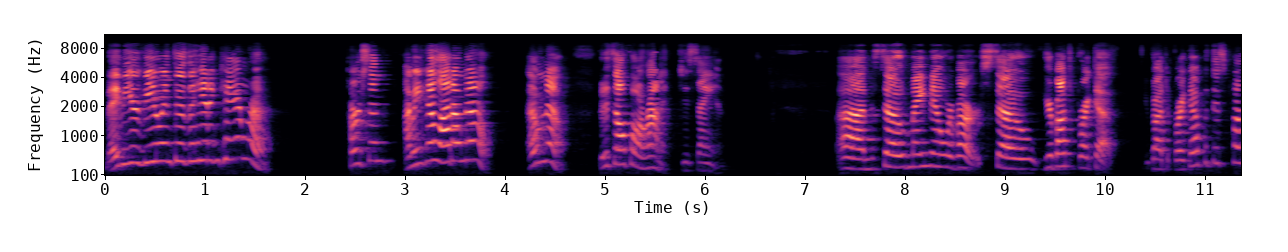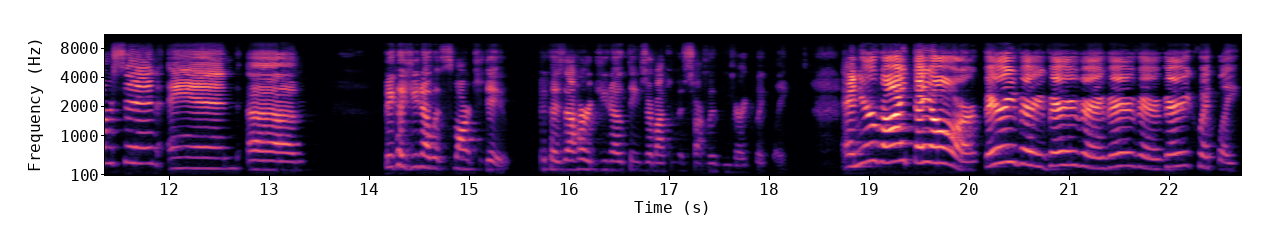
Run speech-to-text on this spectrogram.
Maybe you're viewing through the hidden camera person. I mean, hell, I don't know. I don't know. But it's all ironic, just saying. Um, so main male reverse. So you're about to break up. You're about to break up with this person and um, because you know what's smart to do. Because I heard you know things are about to start moving very quickly. And you're right, they are. Very, very, very, very, very, very, very quickly.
